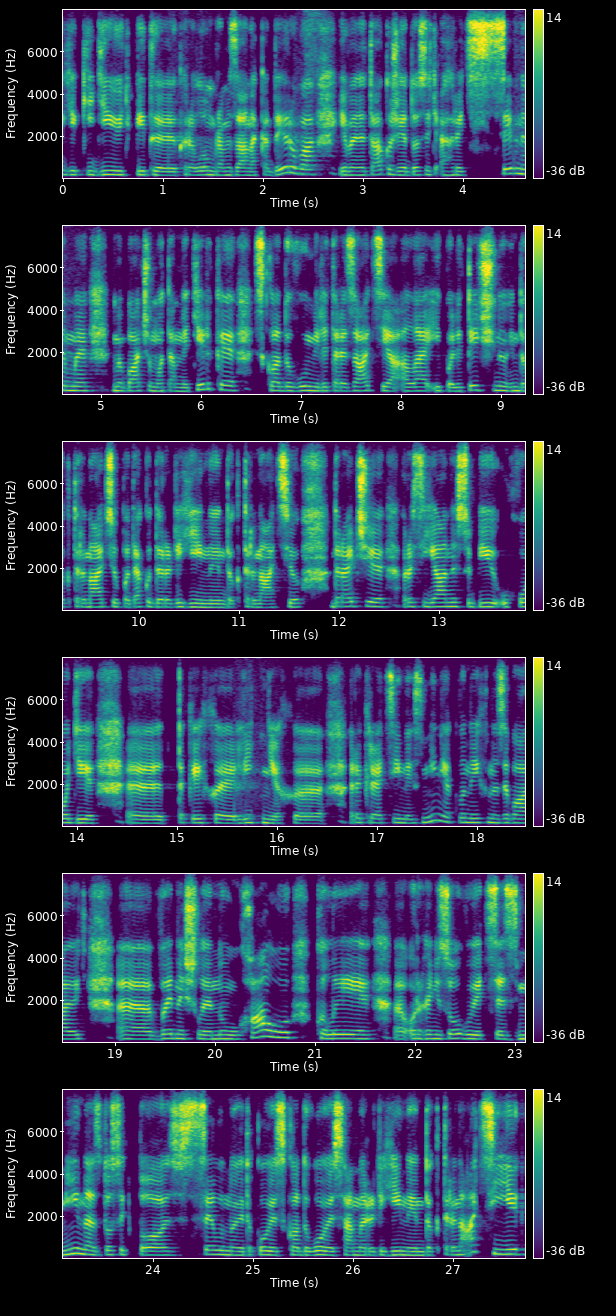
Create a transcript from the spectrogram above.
які діють під крилом Рамзана Кадирова, і вони також є досить агресивними. Ми бачимо там не тільки складову мілітаризацію, але і політичну індоктринацію, подекуди релігійну індоктринацію. До речі, росіяни собі у ході е, таких е, літніх е, рекреаційних змін, як вони їх називають, е, винайшли ноу-хау, коли е, організовується зміна з досить посиленою такою складовою саме релігійної індоктринації,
